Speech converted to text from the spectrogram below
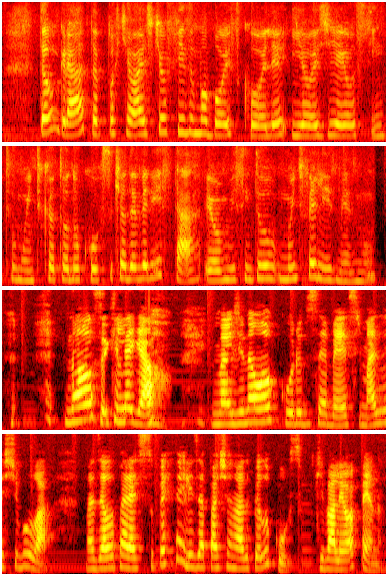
tão grata, porque eu acho que eu fiz uma boa escolha e hoje eu sinto muito que eu tô no curso que eu deveria estar. Eu me sinto muito feliz mesmo. Nossa, que legal! Imagina a loucura do semestre mais vestibular. Mas ela parece super feliz e apaixonada pelo curso, que valeu a pena.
